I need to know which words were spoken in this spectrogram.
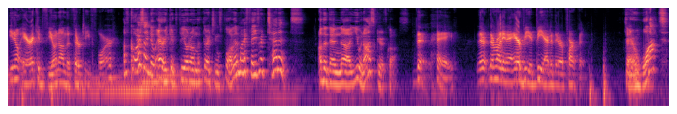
You know Eric and Fiona on the 13th floor? Of course I know Eric and Fiona on the 13th floor. They're my favorite tenants. Other than uh, you and Oscar, of course. They're, hey, they're, they're running an Airbnb out of their apartment. They're what?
